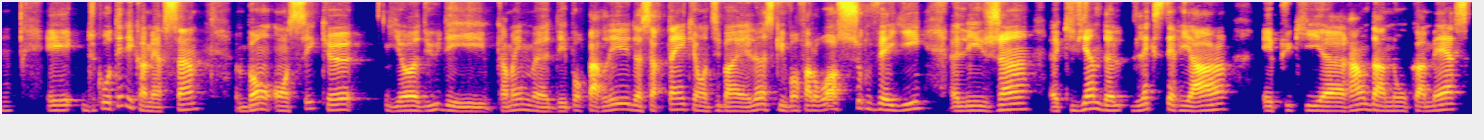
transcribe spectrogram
Mmh. Et du côté des commerçants, bon, on sait qu'il y a eu des, quand même euh, des pourparlers de certains qui ont dit ben là, est-ce qu'il va falloir surveiller euh, les gens euh, qui viennent de l'extérieur et puis qui rentrent dans nos commerces?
